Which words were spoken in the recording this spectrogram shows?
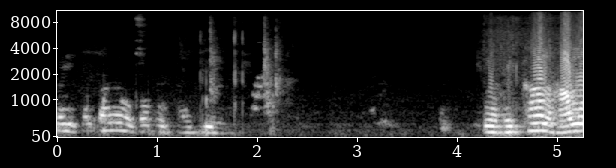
ભાઈ ચપ્પા નો કપૂર ખાઈ ગયું ભીખામ હામો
